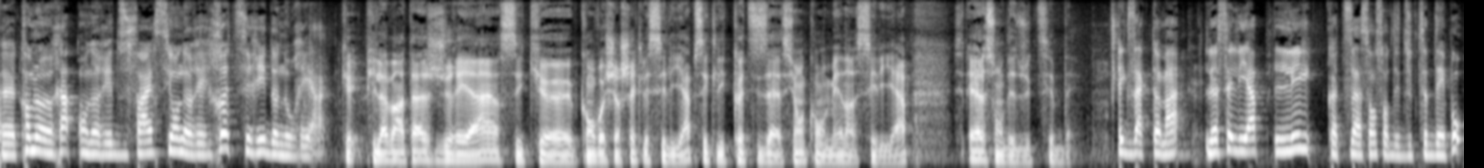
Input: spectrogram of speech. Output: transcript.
euh, comme un RAP on aurait dû faire si on aurait retiré de nos REER. OK. Puis l'avantage du REER, c'est que qu'on va chercher avec le CELIAP, c'est que les cotisations qu'on met dans le CELIAP, elles sont déductibles d'impôt. Exactement. Le CELIAP, les cotisations sont déductibles d'impôt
